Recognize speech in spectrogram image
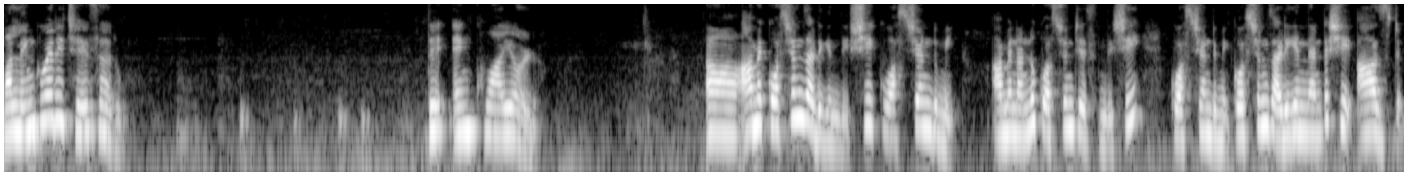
వాళ్ళు ఎంక్వైరీ చేశారు. దే ఎంక్వైర్డ్ ఆమె క్వశ్చన్స్ అడిగింది. షీ క్వశ్చన్డ్ మీ ఆమె నన్ను క్వశ్చన్ చేసింది. షీ క్వశ్చన్డ్ మీ క్వశ్చన్స్ అడిగింది అంటే షీ ఆస్డ్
